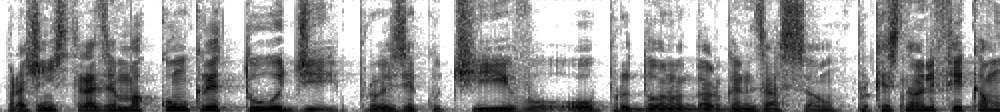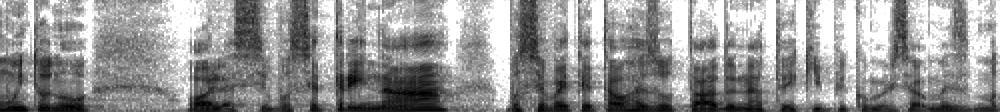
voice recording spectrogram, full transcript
para a gente trazer uma concretude para o executivo ou para o dono da organização, porque senão ele fica muito no, olha, se você treinar, você vai ter tal resultado na né, tua equipe comercial, mas, mas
